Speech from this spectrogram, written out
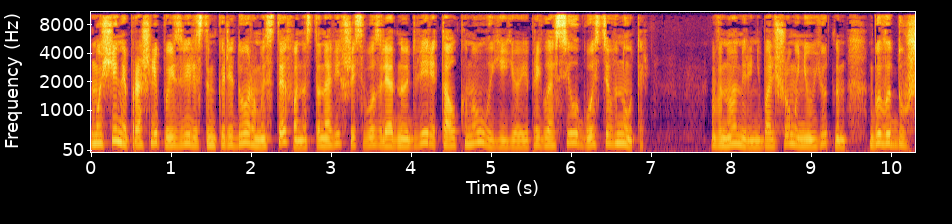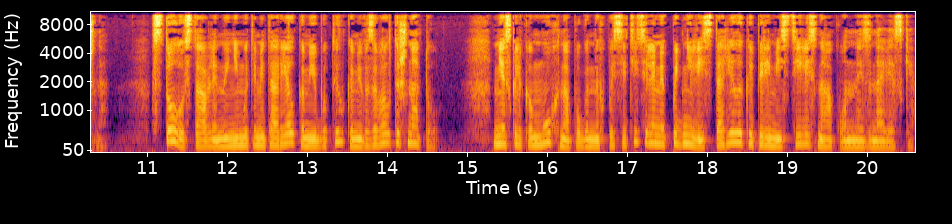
Мужчины прошли по извилистым коридорам, и Стефан, остановившись возле одной двери, толкнул ее и пригласил гостя внутрь. В номере, небольшом и неуютном, было душно. Стол, уставленный немытыми тарелками и бутылками, вызывал тошноту. Несколько мух, напуганных посетителями, поднялись с тарелок и переместились на оконные занавески.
